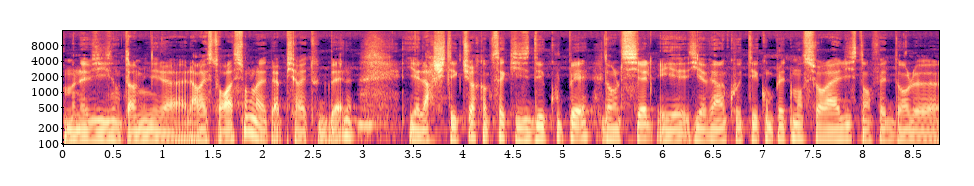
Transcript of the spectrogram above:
À mon avis ils ont terminé la, la restauration là, la pierre est toute belle il y a l'architecture comme ça qui se découpait dans le ciel et il y avait un côté complètement surréaliste en fait dans le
